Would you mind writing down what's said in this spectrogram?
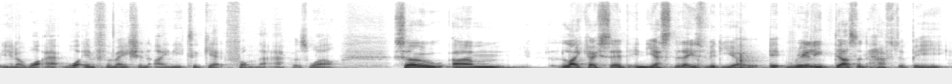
you know what what information I need to get from that app as well. So um, like I said in yesterday's video, it really doesn't have to be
